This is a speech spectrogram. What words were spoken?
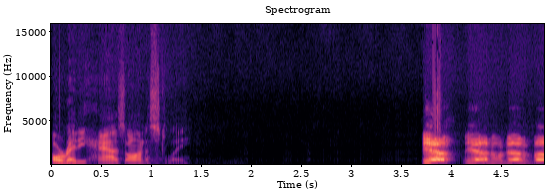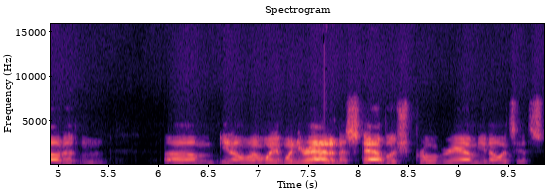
already has, honestly. Yeah, yeah, no doubt about it. And um, you know, when when you're at an established program, you know, it's it's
